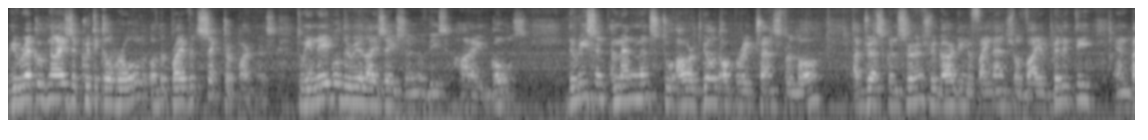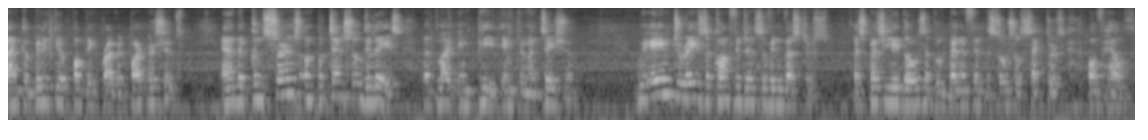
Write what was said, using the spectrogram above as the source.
We recognize the critical role of the private sector partners to enable the realization of these high goals. The recent amendments to our Build, Operate, Transfer law address concerns regarding the financial viability and bankability of public-private partnerships and the concerns on potential delays that might impede implementation. We aim to raise the confidence of investors, especially those that will benefit the social sectors of health,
